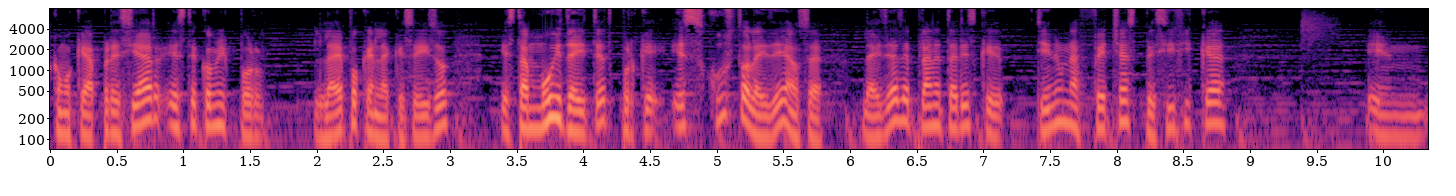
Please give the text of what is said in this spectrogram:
como que apreciar este cómic por la época en la que se hizo está muy dated porque es justo la idea. O sea, la idea de Planetary es que tiene una fecha específica en,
